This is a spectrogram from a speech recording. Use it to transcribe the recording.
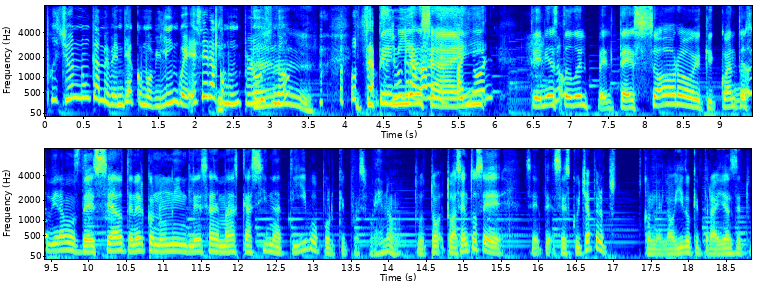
pues yo nunca me vendía como bilingüe. Ese era ¿Qué como un plus, ¿no? O sea, pues yo grababa en español. Tenías ¿no? todo el, el tesoro y que cuántos hubiéramos deseado tener con un inglés además casi nativo, porque pues bueno, tu, tu- tu acento se, se, te- se escucha, pero pues, con el oído que traías de tu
